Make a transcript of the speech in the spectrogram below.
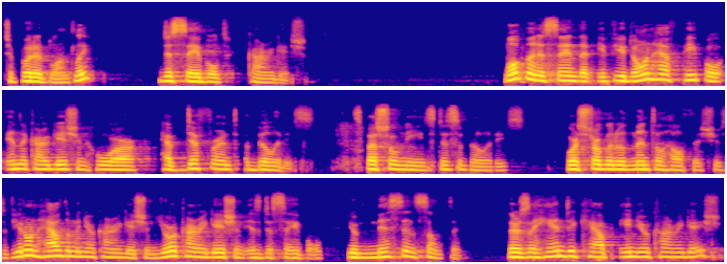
to put it bluntly, disabled congregations. Moltmann is saying that if you don't have people in the congregation who are, have different abilities, special needs, disabilities, who are struggling with mental health issues, if you don't have them in your congregation, your congregation is disabled. You're missing something. There's a handicap in your congregation.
